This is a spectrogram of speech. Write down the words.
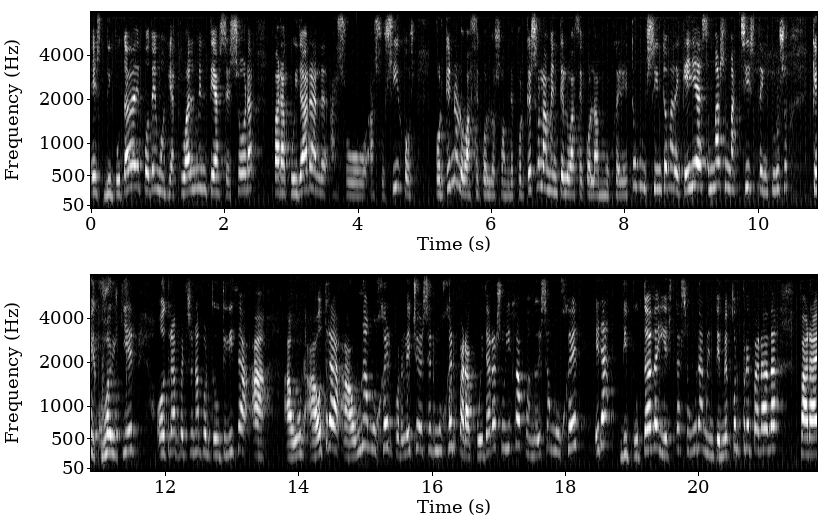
es diputada de Podemos y actualmente asesora para cuidar a, sus hijos. ¿Por qué no lo hace con los hombres? ¿Por qué solamente lo hace con las mujeres? Esto es un síntoma de que ella es más machista incluso que cualquier otra persona porque utiliza a, a, otra, a una mujer por el hecho de ser mujer para cuidar a su hija cuando esa mujer era diputada y está seguramente mejor preparada para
